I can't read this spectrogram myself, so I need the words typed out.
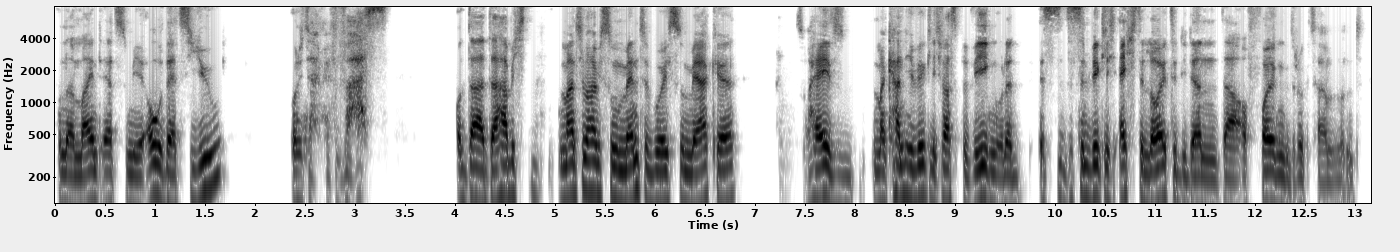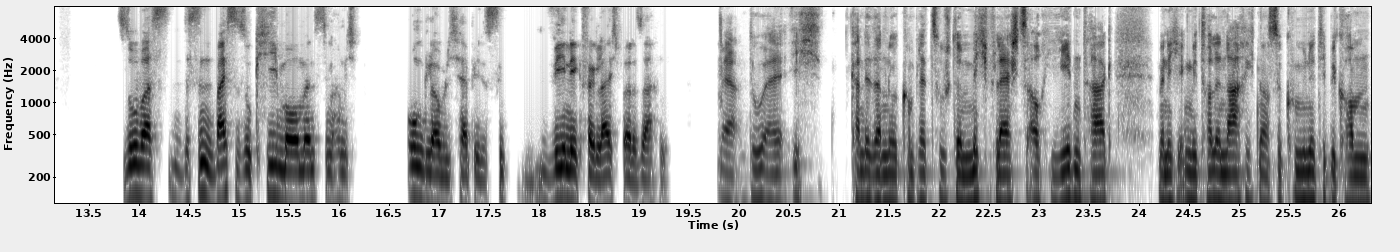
und dann meint er zu mir, oh, that's you? Und ich dachte mir, was? Und da, da habe ich, manchmal habe ich so Momente, wo ich so merke, so, hey, man kann hier wirklich was bewegen oder es, das sind wirklich echte Leute, die dann da auf Folgen gedrückt haben. Und sowas, das sind, weißt du, so Key Moments, die machen mich unglaublich happy. Das gibt wenig vergleichbare Sachen. Ja, du, äh, ich kann dir da nur komplett zustimmen. Mich flasht's auch jeden Tag, wenn ich irgendwie tolle Nachrichten aus der Community bekomme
